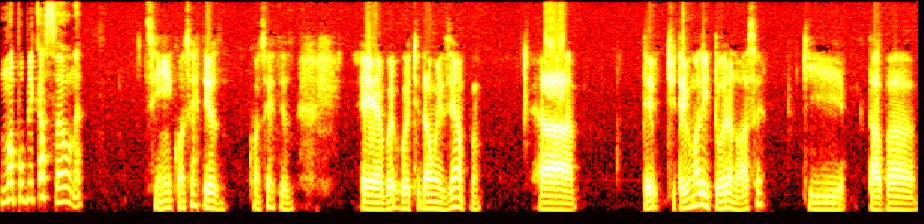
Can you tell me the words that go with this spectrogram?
numa publicação, né? Sim, com certeza. Com certeza. É, vou, vou, te dar um exemplo. Ah, teve uma leitora nossa que tava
